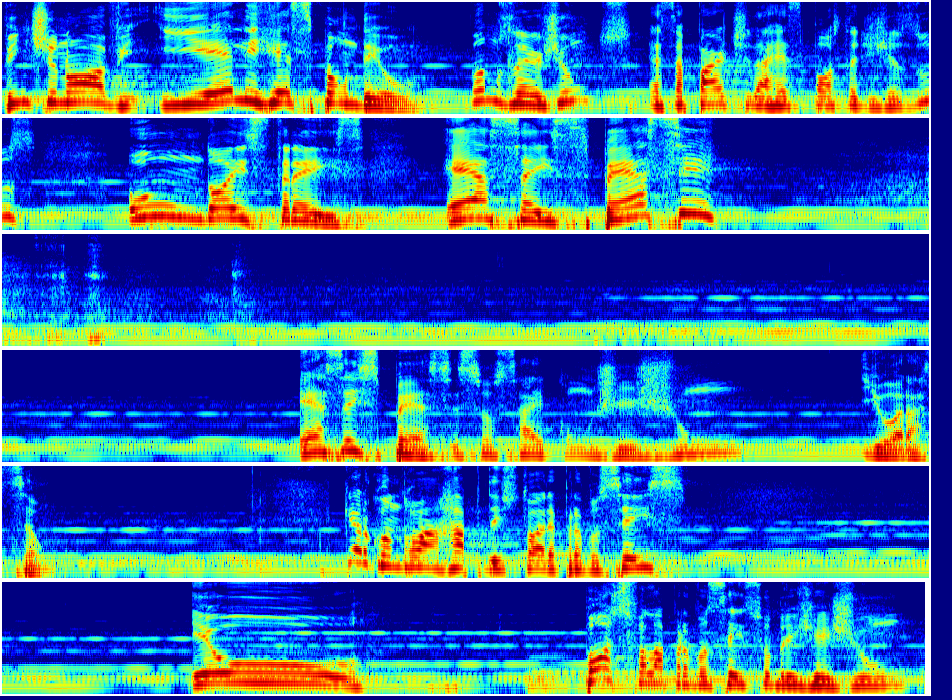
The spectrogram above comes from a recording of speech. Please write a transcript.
29, e ele respondeu. Vamos ler juntos essa parte da resposta de Jesus? Um, dois, três. Essa espécie. Essa espécie só sai com jejum e oração. Quero contar uma rápida história para vocês. Eu posso falar para vocês sobre jejum.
